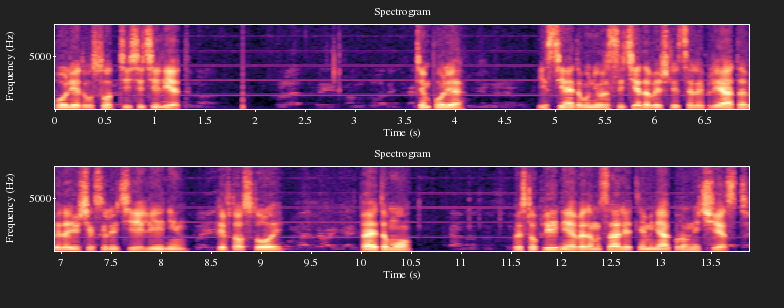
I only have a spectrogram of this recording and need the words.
более 210 лет. Тем более, из стен этого университета вышли целая плеяда выдающихся людей – Ленин, Лев Толстой. Поэтому Выступление в этом зале для меня огромная честь.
